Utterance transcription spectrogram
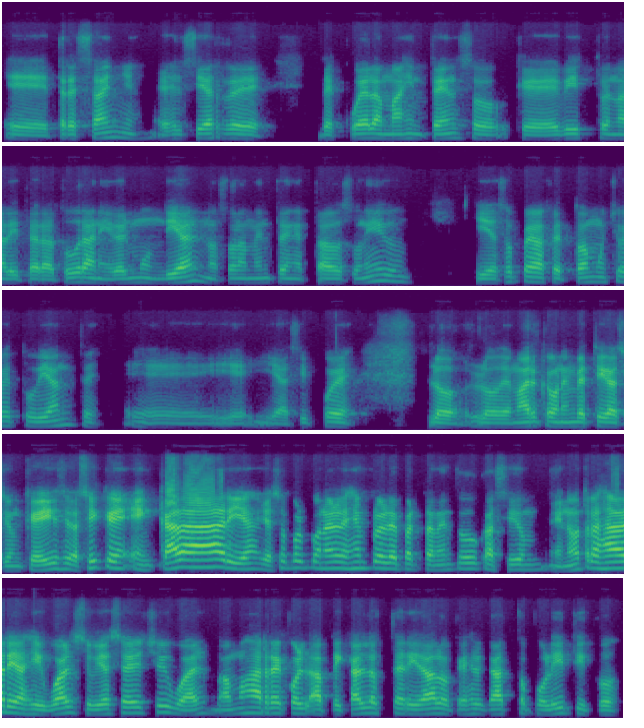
eh, tres años. Es el cierre de escuelas más intenso que he visto en la literatura a nivel mundial, no solamente en Estados Unidos y eso pues afectó a muchos estudiantes eh, y, así pues lo, lo, demarca una investigación que hice. Así que en cada área, y eso por poner el ejemplo del Departamento de Educación, en otras áreas igual, se hubiese hecho igual, vamos a aplicar la austeridad a lo que es el gasto político,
